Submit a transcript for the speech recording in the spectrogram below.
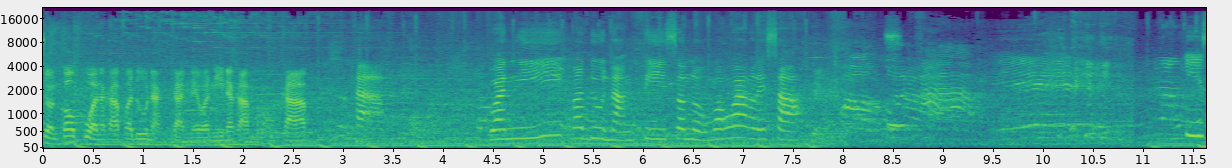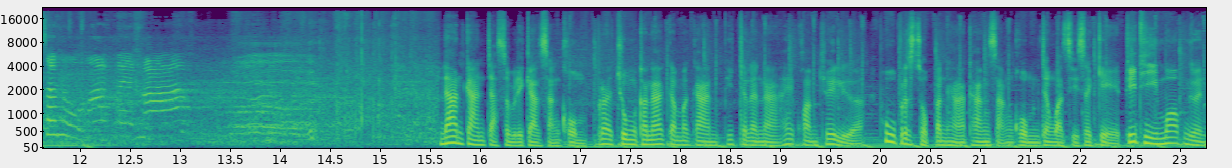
ชวนครอบครัวนะครับมาดูหนังกันในวันนี้นะครับครับ ค่ะ วันนี้มาดูหนังฟรีสนุกมากๆเลยค่ะ กีสนุกมากเลยครับ ด้านการจัดสวัสดิการสังคม ประชุมคณะกรรมการพิจารณาให้ความช่วยเหลือ ผู้ประสบปัญหาทางสังคม จังหวัดศรีสะเกษพิธีมอบเงิน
